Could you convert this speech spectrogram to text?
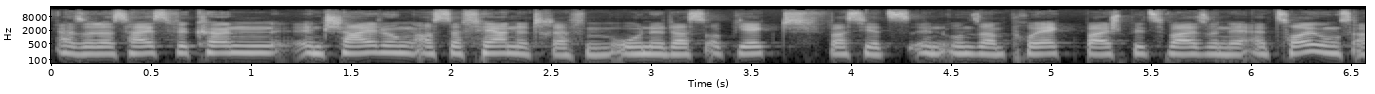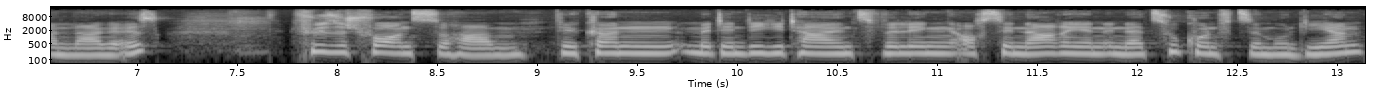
Also das heißt, wir können Entscheidungen aus der Ferne treffen, ohne das Objekt, was jetzt in unserem Projekt beispielsweise eine Erzeugungsanlage ist, physisch vor uns zu haben. Wir können mit den digitalen Zwillingen auch Szenarien in der Zukunft simulieren,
